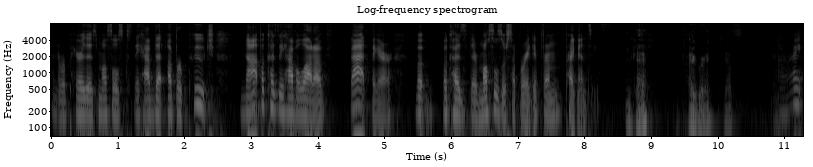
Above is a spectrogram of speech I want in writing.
kind of repair those muscles because they have that upper pooch, not because they have a lot of fat there, but because their muscles are separated from pregnancies. Okay, I agree. Yes. All right.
